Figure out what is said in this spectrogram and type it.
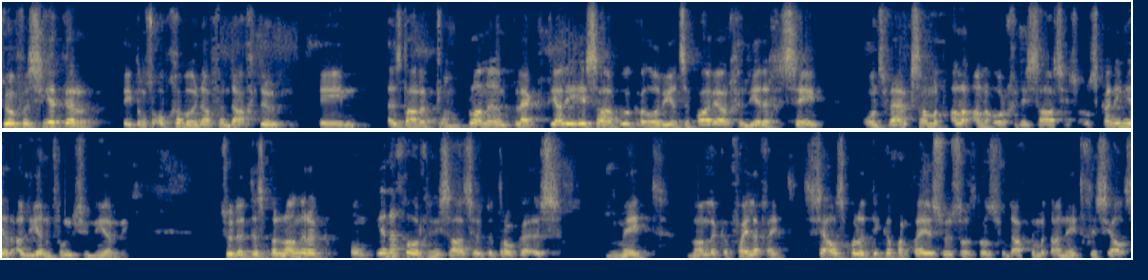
So verseker het ons opgebou na vandag toe en is daar 'n klomp planne in plek. TLSA het ook al reeds 'n paar jaar gelede gesê Ons werk saam met alle ander organisasies. Ons kan nie meer alleen funksioneer nie. So dit is belangrik om enige organisasie wat betrokke is met landelike veiligheid, selfs politieke partye soos ons ons vandag met Anet gesels,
